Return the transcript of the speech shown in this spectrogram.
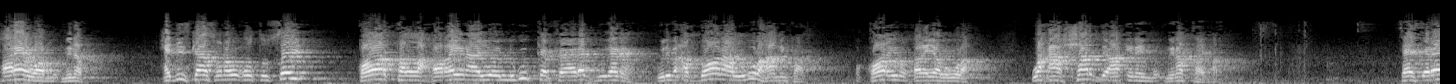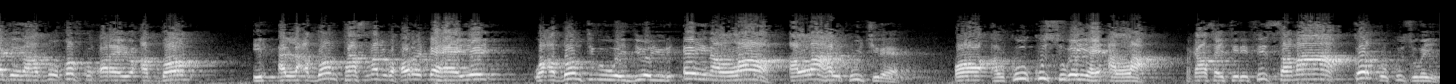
xoree waa mu'minada xadiiskaasuna wuxuu tusay qoorta la xoraynaayo lagu kafaaro gudana weliba addoonaa lagu lahaa ninkaas qoor inuu xoreeya lagu lahaa waxaa shardi ah inay mu'minad tahay marka saas daraaddeeda hadduu qofku xoreeyo addoon العظام تاسنبي خوري دهايي وعظامتي ويديو يور أين الله؟ الله الكوجيره أو الكو كوسغي هي الله. مركاس اي تري في السماء كرق كوسغي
